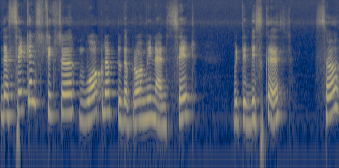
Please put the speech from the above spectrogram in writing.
the second trickster walked up to the Brahmin and said with disgust, Sir,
